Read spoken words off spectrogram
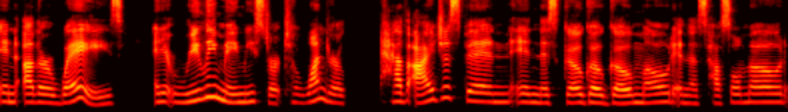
in other ways. And it really made me start to wonder have I just been in this go, go, go mode, in this hustle mode,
